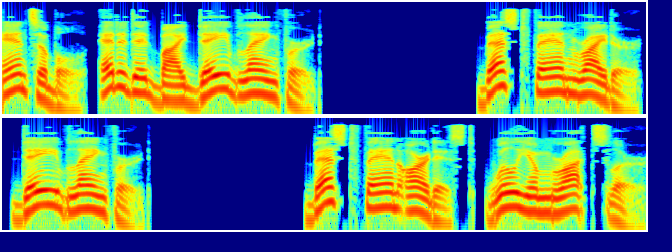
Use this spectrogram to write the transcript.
Ansible, edited by Dave Langford. Best Fan Writer, Dave Langford Best Fan Artist, William Rotsler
